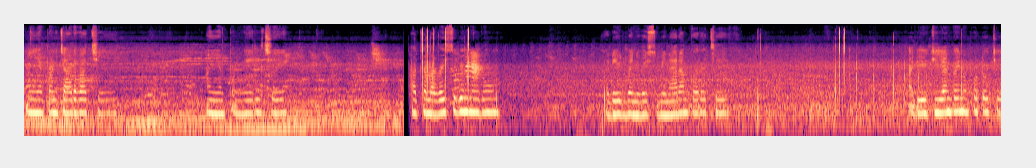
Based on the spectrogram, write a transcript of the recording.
અહીંયા પણ ઝાડવા છે અહીંયા પણ વેલ છે. આટલે મારા વૈસુબેનનો રૂમ ડેવિડભાઈની વૈસુબેન આરામ કરે છે. આ ડેવ જીયાનભાઈનો ફોટો છે.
